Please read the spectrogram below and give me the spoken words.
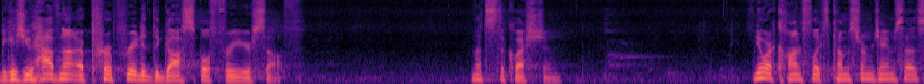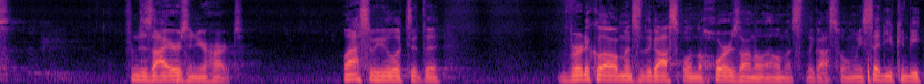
because you have not appropriated the gospel for yourself? That's the question. You know where conflict comes from, James says? From desires in your heart. Last week we looked at the vertical elements of the gospel and the horizontal elements of the gospel. And we said you can be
